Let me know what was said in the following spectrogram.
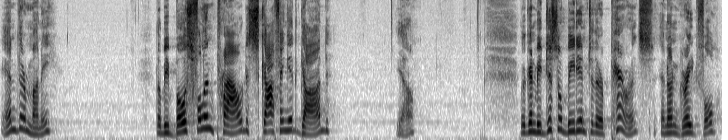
and their money. They'll be boastful and proud, scoffing at God. Yeah. They're going to be disobedient to their parents and ungrateful.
